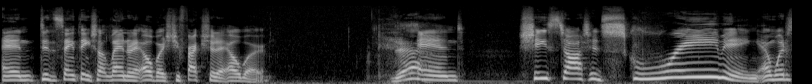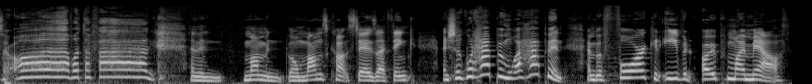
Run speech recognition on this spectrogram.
and did the same thing. She like landed on her elbow. She fractured her elbow yeah. and she started screaming and we're just like oh what the fuck and then mum and well mum's come upstairs i think and she's like what happened what happened and before i could even open my mouth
